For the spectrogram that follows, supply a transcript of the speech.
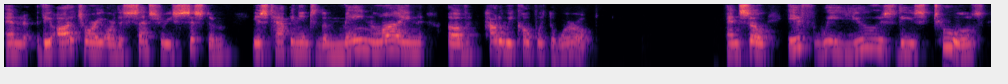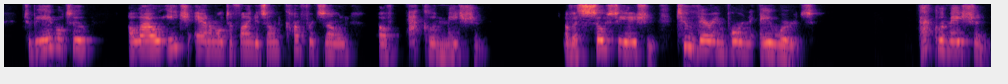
And the auditory or the sensory system is tapping into the main line of how do we cope with the world. And so if we use these tools to be able to allow each animal to find its own comfort zone of acclimation, of association. Two very important A words. Acclimation,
